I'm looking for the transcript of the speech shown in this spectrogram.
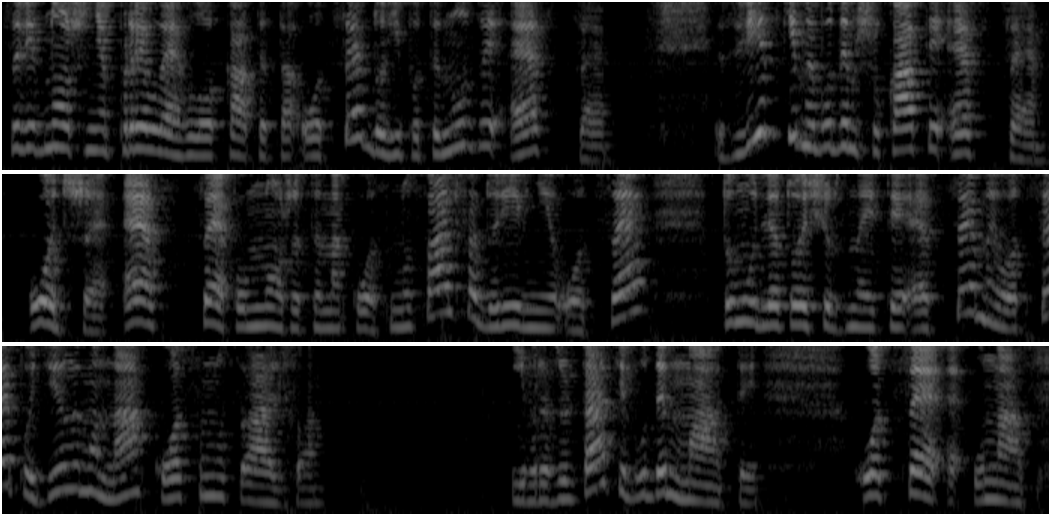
це відношення прилеглого катета ОЦ до гіпотенузи СЦ. Звідки ми будемо шукати СЦ? Отже, СЦ помножити на косинус альфа дорівнює ОЦ. Тому для того, щоб знайти СЦ, ми ОЦ поділимо на косинус альфа. І в результаті будемо мати оце у нас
